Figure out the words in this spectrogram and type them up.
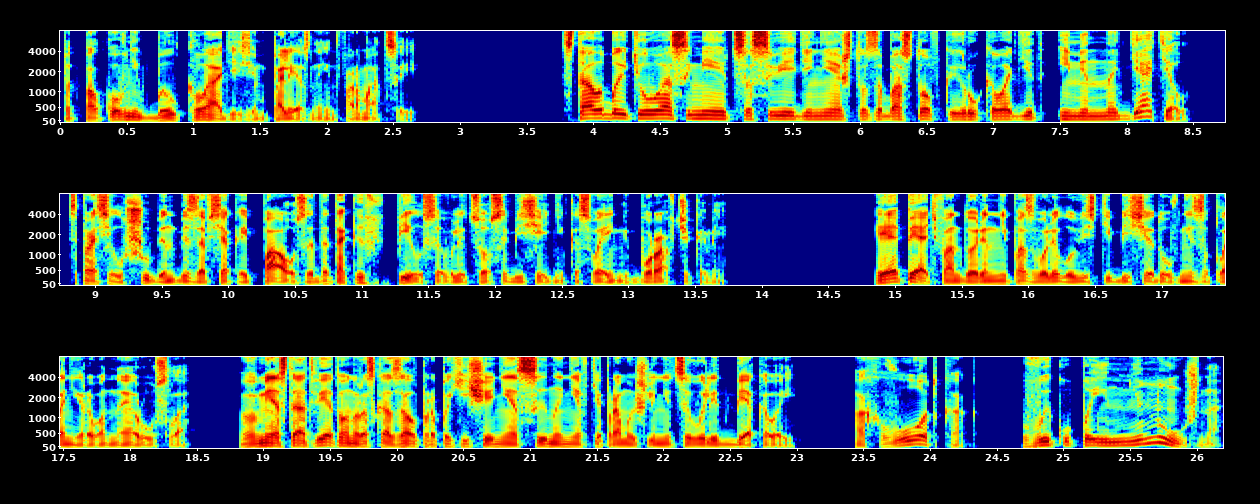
Подполковник был кладезем полезной информации. «Стало быть, у вас имеются сведения, что забастовкой руководит именно дятел?» — спросил Шубин безо всякой паузы, да так и впился в лицо собеседника своими буравчиками. И опять Фандорин не позволил увести беседу в незапланированное русло. Вместо ответа он рассказал про похищение сына нефтепромышленницы Валитбековой, «Ах, вот как! Выкупа им не нужно»,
